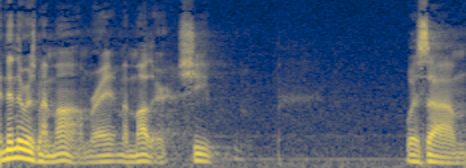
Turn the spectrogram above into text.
And then there was my mom, right? My mother. She was um,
